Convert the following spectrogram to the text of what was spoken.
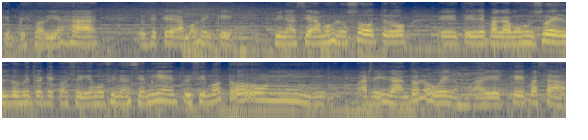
que empezó a viajar, entonces quedamos en que financiamos nosotros, este, le pagamos un sueldo mientras que conseguíamos financiamiento, hicimos todo un, arriesgándolo, bueno, a ver qué pasaba.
